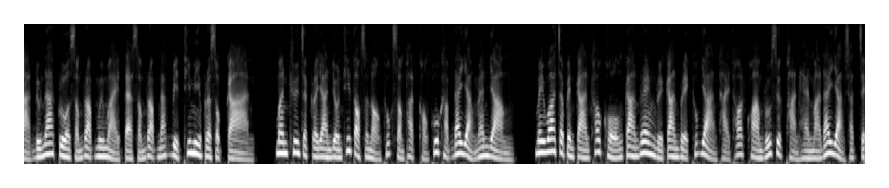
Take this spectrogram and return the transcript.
อาจดูน่ากลัวสำหรับมือใหม่ แต่สำหรับนักบิดที่มีประสบการณ์ มันคือจักรยานยนต์ที่ตอบสนองทุกสัมผัสของผู้ขับได้อย่างแม่นยำ ไม่ว่าจะเป็นการเข้าโค้งการเร่งหรือการเบรกทุกอย่างถ่ายทอดความรู้สึกผ่านแฮนด์มาได้อย่างชัดเจ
